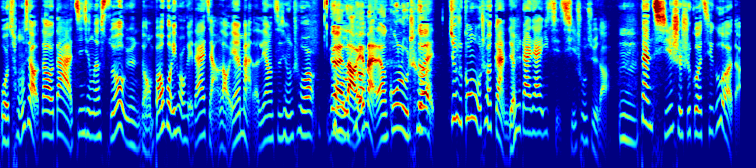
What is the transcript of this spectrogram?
我从小到大进行的所有运动，包括一会儿我给大家讲，姥爷买了辆自行车，对，姥爷买辆公路车，对，就是公路车，感觉是大家一起骑出去的，嗯，但其实是各骑各的。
